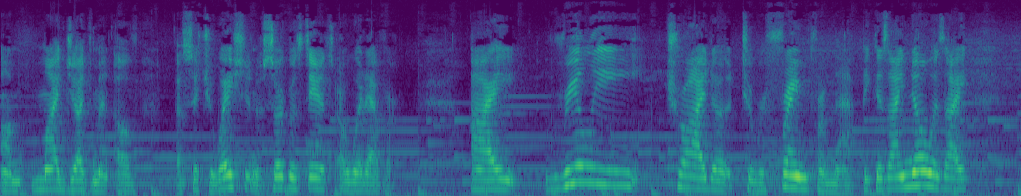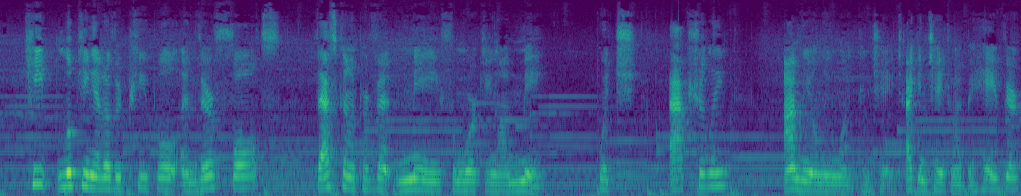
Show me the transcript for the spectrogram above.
on my judgment of a situation, a circumstance, or whatever. I really try to, to refrain from that because I know as I keep looking at other people and their faults, that's going to prevent me from working on me, which actually I'm the only one can change. I can change my behavior,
